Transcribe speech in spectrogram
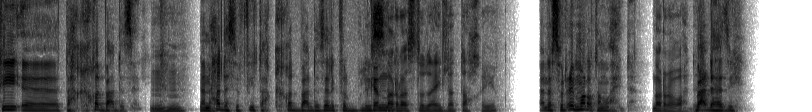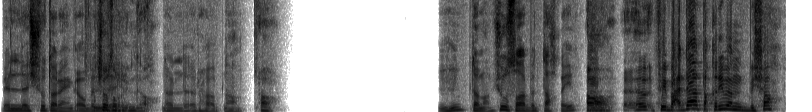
في آه، تحقيقات بعد ذلك. لأن حدث في تحقيقات بعد ذلك في البوليس. كم مرة استدعيت للتحقيق؟ أنا استدعيت مرة واحدة. مرة واحدة. بعد هذه. بالشوتنرينج أو بالشوتنرينج، آه. الارهاب نعم. آه مهم. تمام. شو صار بالتحقيق؟ آه في بعدها تقريبا بشهر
